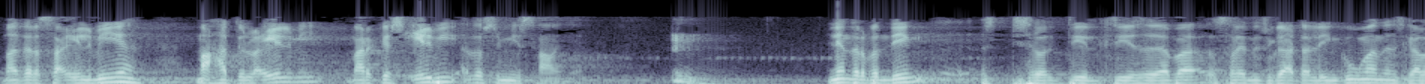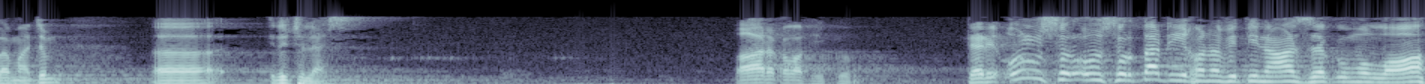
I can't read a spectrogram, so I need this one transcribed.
madrasah ilmiah mahadul ilmi, markis ilmi atau semisalnya. Ini yang terpenting di, di, di, apa, selain itu juga ada lingkungan dan segala macam uh, itu jelas. Barakallahu. Dari unsur-unsur tadi khonafidina azakumullah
